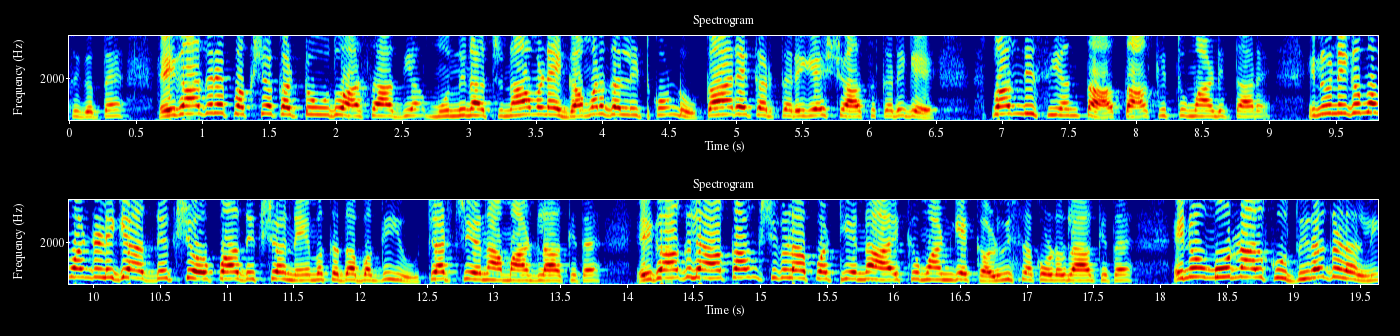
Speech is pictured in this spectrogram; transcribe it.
ಸಿಗುತ್ತೆ. ಹೇಗಾದರೆ ಪಕ್ಷ ಕಟ್ಟುವುದು ಅಸಾಧ್ಯ? ಮುಂದಿನ ಚುನಾವಣೆ ಗಮನದಲ್ಲಿಟ್ಟುಕೊಂಡು ಕಾರ್ಯಕರ್ತರಿಗೆ, ಶಾಸಕರಿಗೆ ಸ್ಪಂದಿಸಿ ಅಂತ ತಾಕೀತು ಮಾಡಿದ್ದಾರೆ. ಇನ್ನು ನಿಗಮ ಮಂಡಳಿಗೆ ಅಧ್ಯಕ್ಷ, ಉಪಾಧ್ಯಕ್ಷ ನೇಮಕದ ಬಗ್ಗೆಯೂ ಚರ್ಚೆಯನ್ನ ಮಾಡಲಾಗಿದೆ. ಈಗಾಗಲೇ ಆಕಾಂಕ್ಷಿಗಳ ಪಟ್ಟಿಯನ್ನ ಹೈಕಮಾಂಡ್ಗೆ ಕಳುಹಿಸಿಕೊಡಲಾಗಿದೆ. ಇನ್ನು ಮೂರ್ನಾಲ್ಕು ದಿನಗಳಲ್ಲಿ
